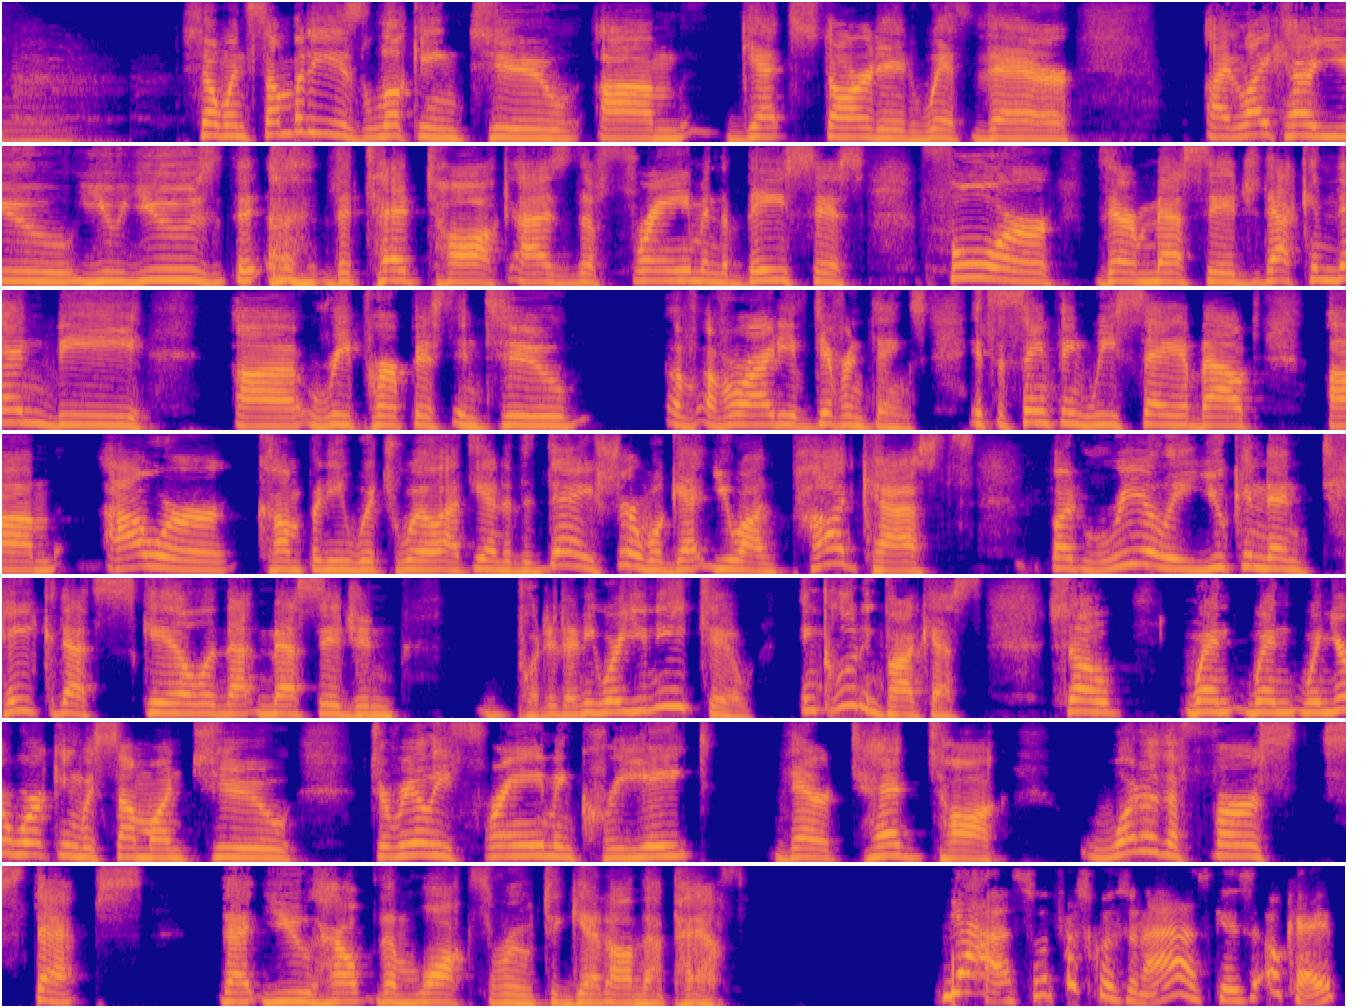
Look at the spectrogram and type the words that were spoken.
So when somebody is looking to um, get started with their I like how you you use the, the TED Talk as the frame and the basis for their message that can then be uh, repurposed into a, a, variety of different things. It's the same thing we say about um, our company, which will, at the end of the day, sure, we'll get you on podcasts, but really you can then take that skill and that message and put it anywhere you need to including podcasts. So when when when you're working with someone to to really frame and create their ted talk what are the first steps that you help them walk through to get on that path? Yeah so the first question i ask is okay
